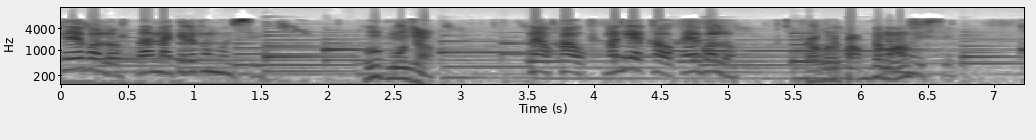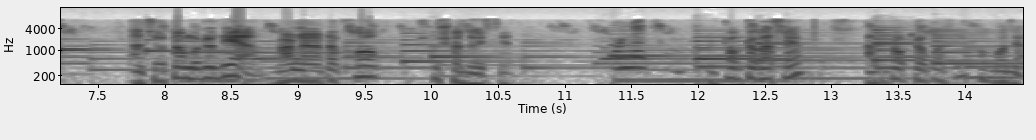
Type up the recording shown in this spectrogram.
খেয়ে বলো রান্না কীরকম হয়েছে? খুব মজা। নাও খাও মালিয়া খাও খেয়ে বলো। তারপরে পাবদা মাছ আর ছোট টমেটো দিয়া রান্নাটা খুব সুস্বাদু হয়েছে। অনেক টকটক আছে আর টকটক আছে খুব মজা।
